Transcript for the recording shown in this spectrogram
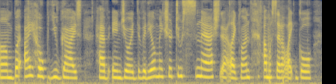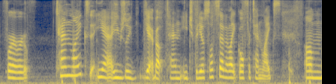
um, but I hope you guys have enjoyed the video. Make sure to smash that like button. I'm gonna set a like goal for 10 likes. Yeah, I usually get about 10 each video, so let's set a like goal for 10 likes. Um,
